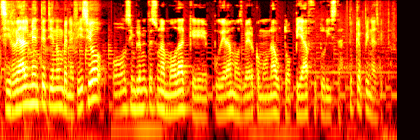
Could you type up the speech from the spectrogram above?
si realmente tiene un beneficio o simplemente es una moda que pudiéramos ver como una utopía futurista. ¿Tú qué opinas, Víctor?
